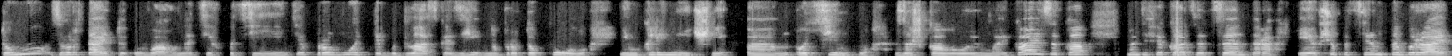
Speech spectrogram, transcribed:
Тому звертайте увагу на цих пацієнтів, проводьте, будь ласка, згідно протоколу їм клінічні е, оцінку за шкалою Майкайзека, модифікація центра, і якщо пацієнт набирає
